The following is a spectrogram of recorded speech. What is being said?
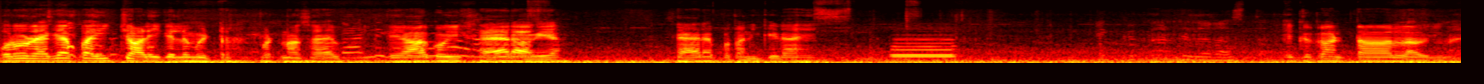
ਉਰੋਂ ਰਹਿ ਗਿਆ ਭਾਈ 40 ਕਿਲੋਮੀਟਰ ਪਟਨਾ ਸਾਹਿਬ। ਤੇ ਆ ਕੋਈ ਸ਼ਹਿਰ ਆ ਗਿਆ। ਸ਼ਹਿਰ ਹੈ ਪਤਾ ਨਹੀਂ ਕਿਹੜਾ ਇਹ। ਇੱਕ ਘੰਟੇ ਦਾ ਰਸਤਾ। ਇੱਕ ਘੰਟਾ ਲੱਗ ਜੂ ਮੈਂ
